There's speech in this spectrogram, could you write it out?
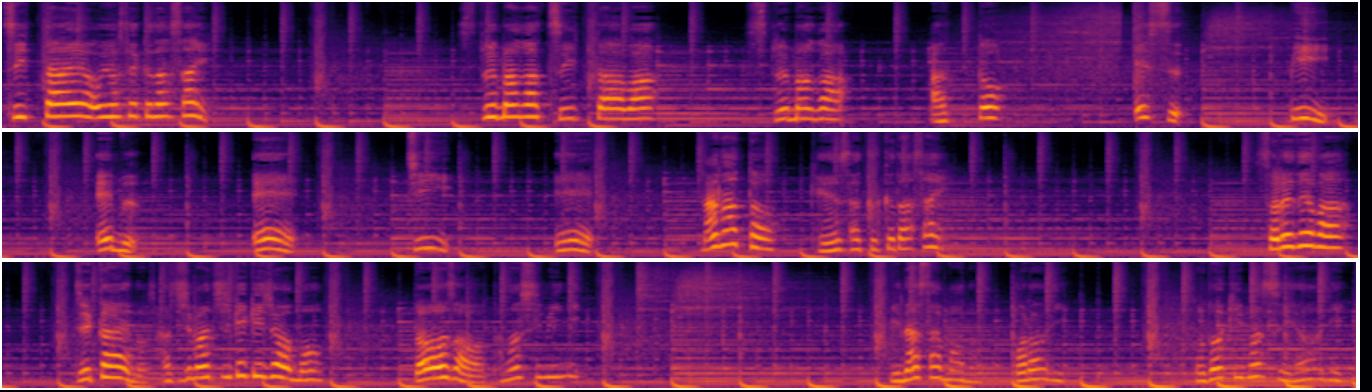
ツイッターへお寄せください。スプマガツイッターは、スプマガ、アット、s, p, m, a, g, a, 7と検索ください。それでは、次回のさじまち劇場も、どうぞお楽しみに。皆様の心に届きますように。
